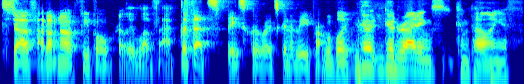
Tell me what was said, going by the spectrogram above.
stuff. I don't know if people really love that, but that's basically what it's going to be probably. Good good writing's compelling if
